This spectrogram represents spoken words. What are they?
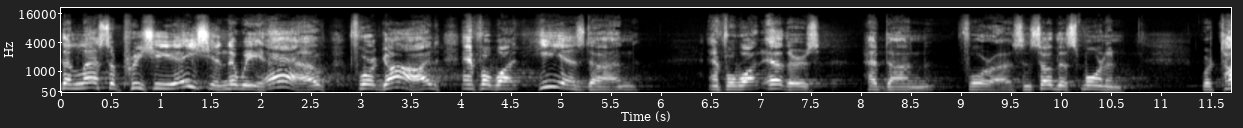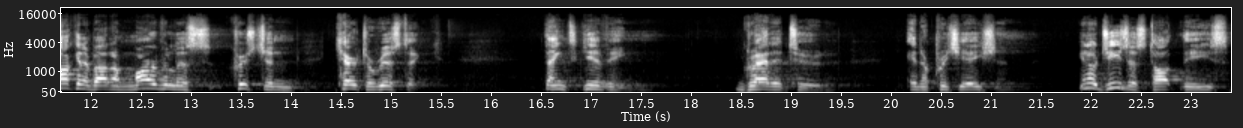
the less appreciation that we have for God and for what He has done and for what others have done for us. And so this morning, we're talking about a marvelous Christian characteristic thanksgiving, gratitude, and appreciation. You know, Jesus taught these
